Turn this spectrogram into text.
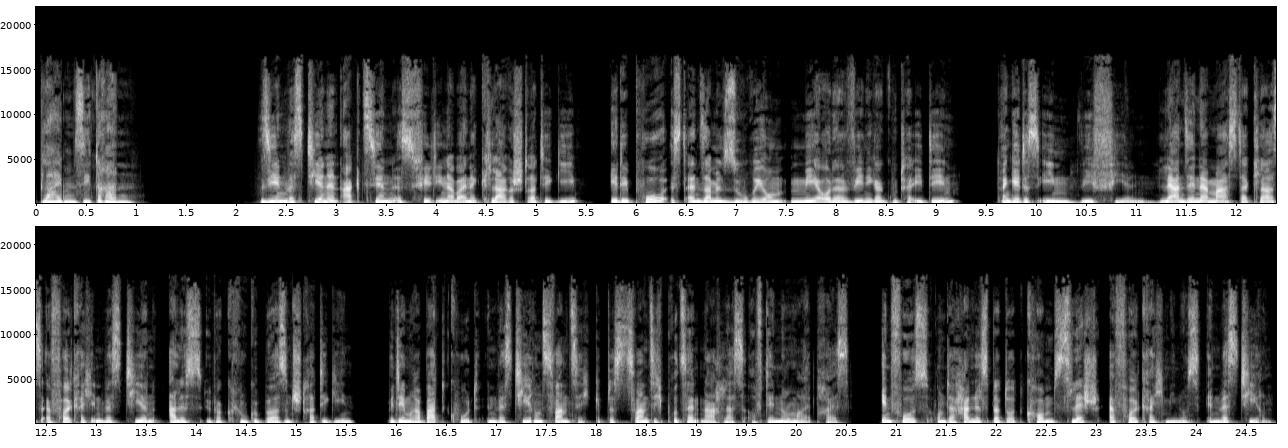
Bleiben Sie dran. Sie investieren in Aktien, es fehlt Ihnen aber eine klare Strategie. Ihr Depot ist ein Sammelsurium mehr oder weniger guter Ideen. Dann geht es Ihnen wie vielen. Lernen Sie in der Masterclass erfolgreich investieren, alles über kluge Börsenstrategien. Mit dem Rabattcode Investieren20 gibt es 20% Nachlass auf den Normalpreis. Infos unter handelsblatt.com slash erfolgreich investieren.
